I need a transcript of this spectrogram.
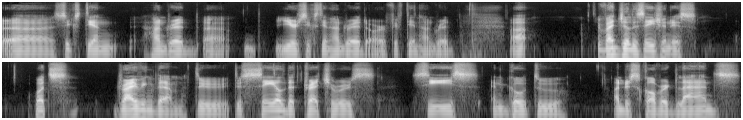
uh, 1600, uh, year 1600 or 1500, uh, evangelization is what's driving them to, to sail the treacherous seas and go to undiscovered lands.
